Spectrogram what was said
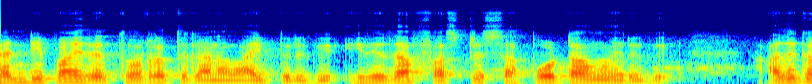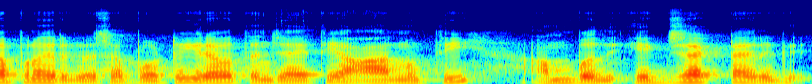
கண்டிப்பாக இதை தொடுறதுக்கான வாய்ப்பு இருக்குது இதுதான் ஃபஸ்ட்டு சப்போர்ட்டாகவும் இருக்குது அதுக்கப்புறம் இருக்கிற சப்போர்ட்டு இருபத்தஞ்சாயிரத்தி அறநூற்றி ஐம்பது. எக்ஸாக்டாக இருக்குது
